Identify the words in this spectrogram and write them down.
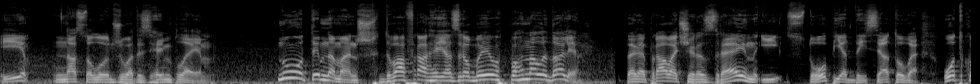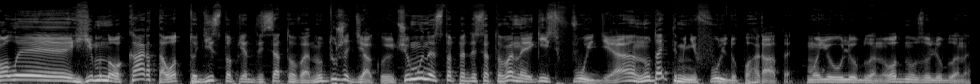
і насолоджуватись геймплеєм. Ну, тим не менш, два фраги я зробив, погнали далі. Переправа через Рейн і 150 ОВ. От коли гімно карта, от тоді 150 ОВ. Ну дуже дякую. Чому не 150 ОВ на якійсь фульді, а? Ну дайте мені фульду пограти. Мою улюблену, одну з улюблених.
